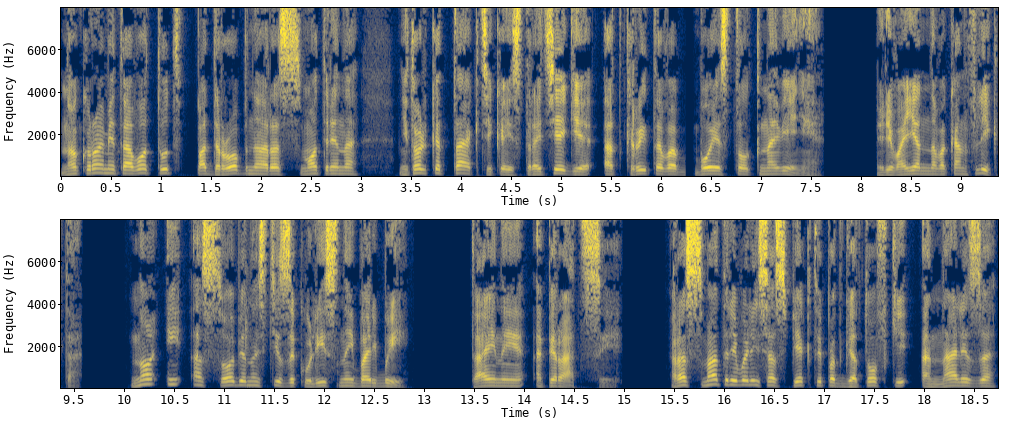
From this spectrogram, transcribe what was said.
Но кроме того, тут подробно рассмотрена не только тактика и стратегия открытого боестолкновения или военного конфликта, но и особенности закулисной борьбы, тайные операции. Рассматривались аспекты подготовки, анализа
